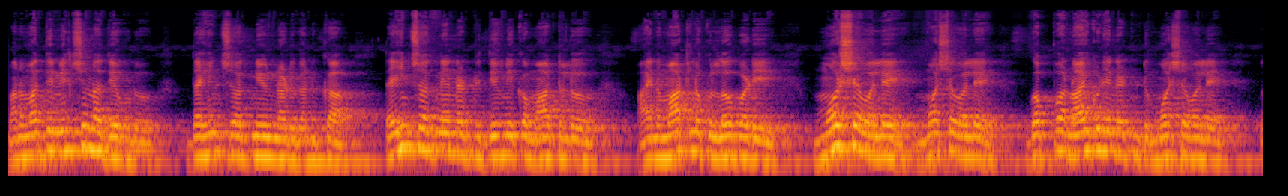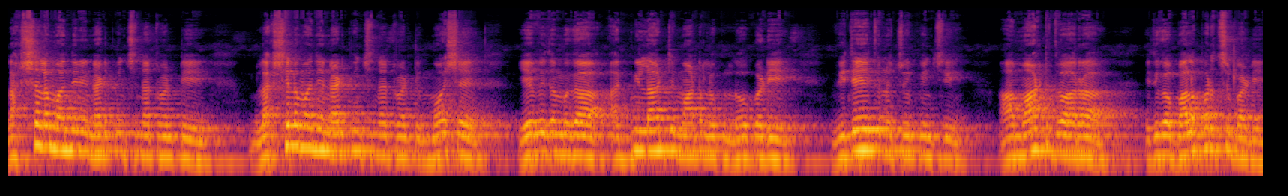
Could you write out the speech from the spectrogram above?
మన మధ్య నిల్చున్న దేవుడు దహించు అగ్ని ఉన్నాడు కనుక దహించు అగ్ని అన్నటువంటి దేవుని యొక్క మాటలు ఆయన మాటలకు లోబడి మోసవలే మోసవలే గొప్ప నాయకుడైనటువంటి మోసవలే లక్షల మందిని నడిపించినటువంటి లక్షల మందిని నడిపించినటువంటి మోసే ఏ విధముగా అగ్ని లాంటి మాటలకు లోబడి విధేయతను చూపించి ఆ మాట ద్వారా ఇదిగో బలపరచబడి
